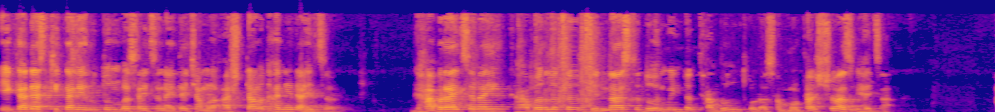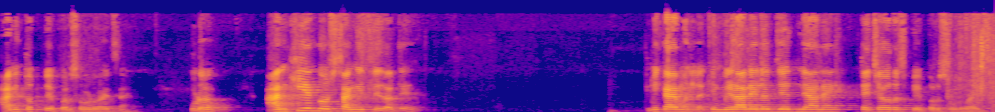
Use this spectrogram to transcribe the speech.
एखाद्याच ठिकाणी ऋतून बसायचं नाही त्याच्यामुळं अष्टावधानी राहायचं. घाबरायचं नाही. घाबरलं तर बिंदास्त दोन मिनिटं थांबून थोडासा मोठा श्वास घ्यायचा आणि तो पेपर सोडवायचा आहे. पुढं? आणखी एक गोष्ट सांगितली जाते. मी काय म्हणलं की मिळालेलं जे ज्ञान आहे त्याच्यावरच पेपर सोडवायचा.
